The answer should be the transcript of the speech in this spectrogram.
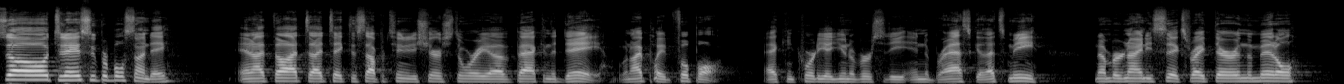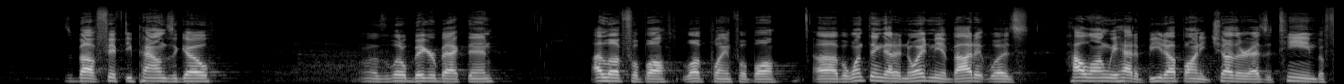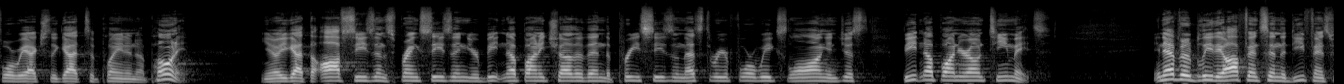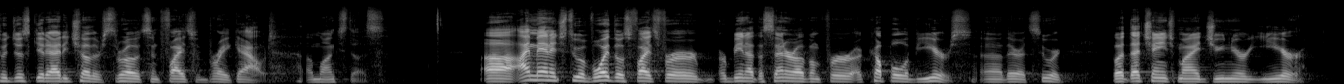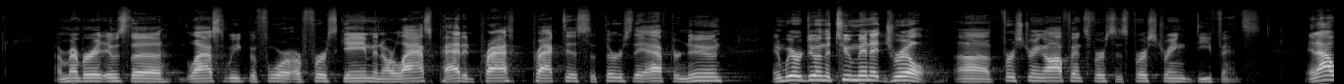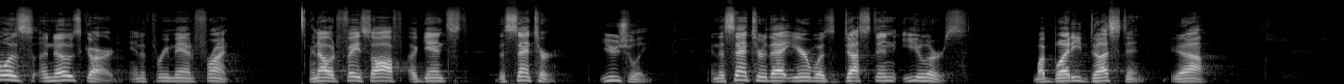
So today is Super Bowl Sunday, and I thought I'd take this opportunity to share a story of back in the day when I played football at Concordia University in Nebraska. That's me, number 96, right there in the middle. It was about 50 pounds ago. I was a little bigger back then. I loved football, loved playing football. Uh, but one thing that annoyed me about it was how long we had to beat up on each other as a team before we actually got to playing an opponent. You know, you got the off season, spring season, you're beating up on each other. Then the preseason, that's three or four weeks long, and just beating up on your own teammates. Inevitably, the offense and the defense would just get at each other's throats, and fights would break out amongst us. Uh, I managed to avoid those fights for, or being at the center of them for a couple of years uh, there at Seward, but that changed my junior year. I remember it, it was the last week before our first game and our last padded pra- practice, a Thursday afternoon, and we were doing the two minute drill uh, first string offense versus first string defense. And I was a nose guard in a three man front, and I would face off against the center, usually. And the center that year was Dustin Ehlers, my buddy Dustin. Yeah.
